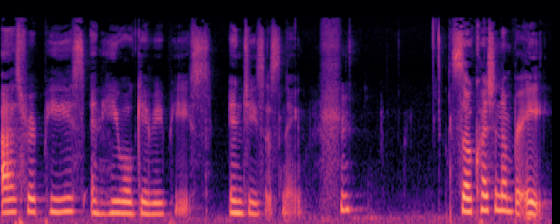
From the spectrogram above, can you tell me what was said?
ask for peace, and He will give you peace. In Jesus' name. so, question number eight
